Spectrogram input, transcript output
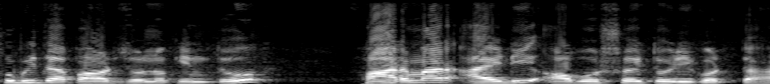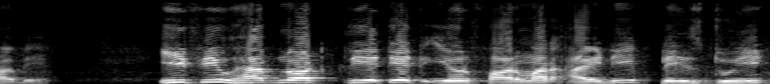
সুবিধা পাওয়ার জন্য কিন্তু ফার্মার আইডি অবশ্যই তৈরি করতে হবে। If you have not created your farmer ID please do it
